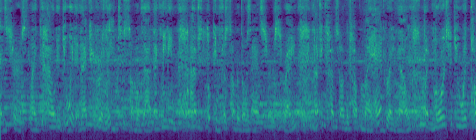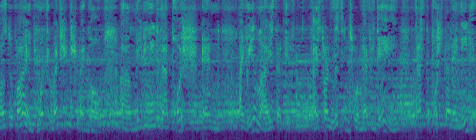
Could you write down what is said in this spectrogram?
answers like how to do it, and I could relate to some of that, like meaning I was looking for some of those answers, right? Nothing comes on the top of my head right now, but more to do with positive vibes. What direction should I go? Um, maybe needed that push, and I realized that if I started listening to him every day, that's the push that I needed.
